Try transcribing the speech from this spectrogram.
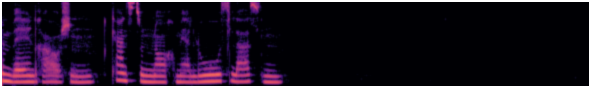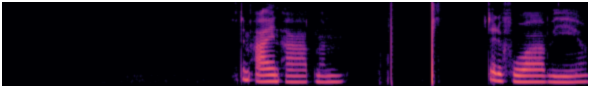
Dem Wellenrauschen kannst du noch mehr loslassen. Mit dem Einatmen stell dir vor, wie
